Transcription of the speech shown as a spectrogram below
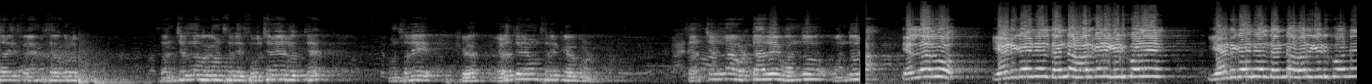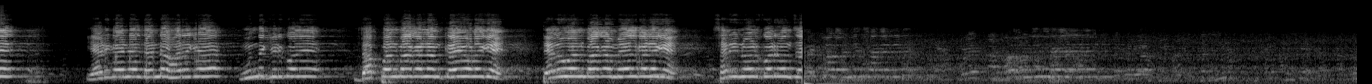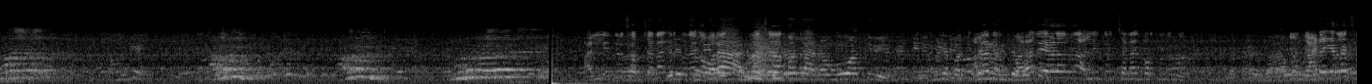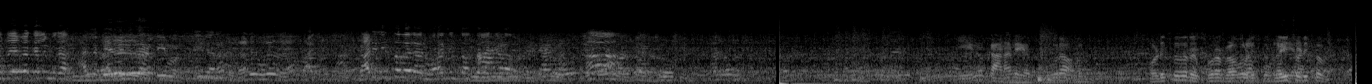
ಗಣವೇಶಧಾರಿ ಸ್ವಯಂ ಸೇವಕರು. ಸಂಚಲನ ಬಗ್ಗೆ ಒಂದ್ಸಲಿ ಸೂಚನೆ ಇರುತ್ತೆ. ಒಂದ್ಸಲಿ ಹೇಳ್ತೇನೆ, ಒಂದ್ಸಲಿ ಕೇಳ್ಕೊಂಡು. ಸಂಚಲನ ಒಟ್ಟಾರೆ ಒಂದು ಒಂದು ಎಲ್ಲರೂ ಎಡಗೈನಲ್ಲಿ ದಂಡ ಹೊರಗಡೆ ಹಿಡ್ಕೊಳ್ಳಿ. ಎಡಗೈನಲ್ಲಿ ದಂಡ ಹೊರಗೆ ಹಿಡ್ಕೊಳ್ಳಿ. ಎಡಗೈನಲ್ಲಿ ದಂಡ ಹೊರಗೆ ಮುಂದಕ್ಕೆ ಹಿಡ್ಕೊಳ್ಳಿ. ದಪ್ಪನ ಭಾಗ ನಮ್ಮ ಕೈ ಒಳಗೆ ತೆಲುವನ್ ಭಾಗ ಮೇಲ್ಗಡೆಗೆ. ಸರಿ ನೋಡ್ಕೊಡ್ರಿ ಒಂದ್ ಏನು ಕಾಣಲ್ಲ ಈಗ ಪೂರ ಹೊಡಿತದ್ರಿ ಪೂರ ಬೆಳಗ್ಗೆ ಲೈಟ್ ಹೊಡಿತದ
